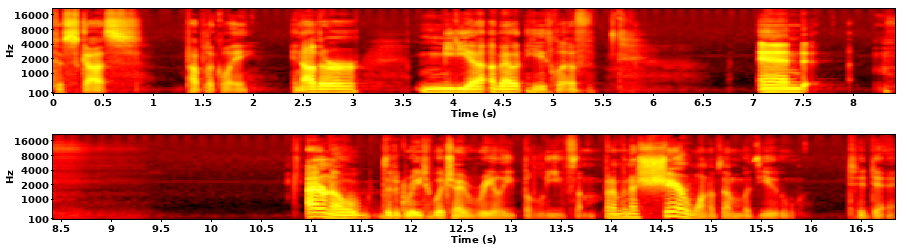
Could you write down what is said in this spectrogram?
discuss publicly in other media about Heathcliff. And I don't know the degree to which I really believe them, but I'm going to share one of them with you today.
